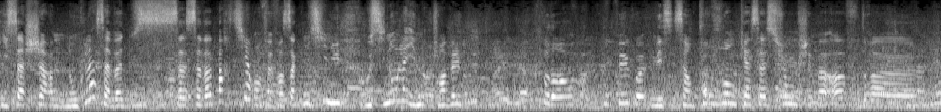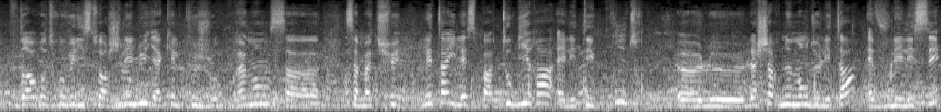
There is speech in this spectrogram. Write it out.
il s'acharne. Donc là, ça va, ça, ça va partir. Enfin, enfin, ça continue. Ou sinon là, il- je me rappelle plus. Faudra Mais c'est un pourvoi en cassation. Je sais pas. Ah, faudra, retrouver l'histoire. Je l'ai lu il y a quelques jours. Vraiment, ça, m'a tué. L'État, il laisse pas. Taubira, elle était contre euh, l'acharnement de l'État. Elle voulait laisser.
